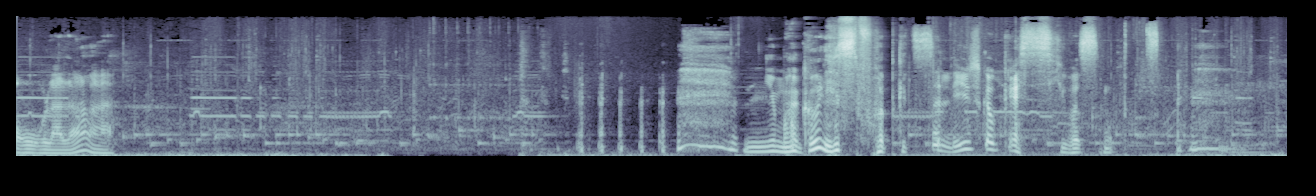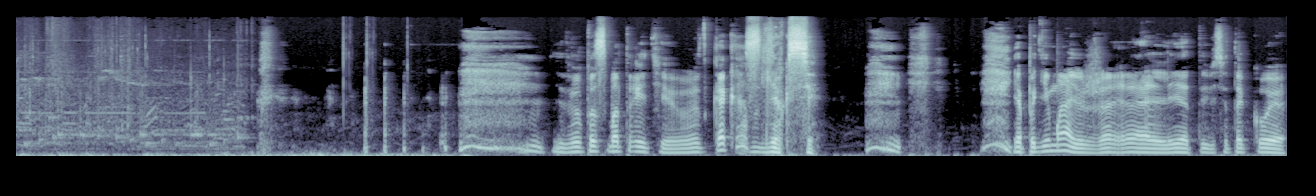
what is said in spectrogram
Оу-ла-ла. Не могу не сфоткать, слишком красиво смотрится. Вы посмотрите, вот как разлегся. Я понимаю, жара, лет и все такое.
